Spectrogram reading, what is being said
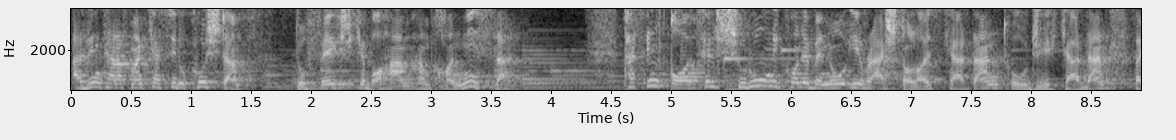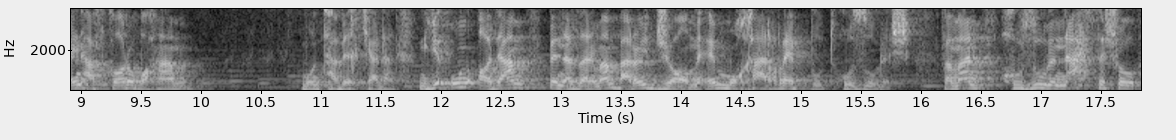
از این طرف من کسی رو کشتم. دو فکر که با هم همخوان نیستن. پس این قاتل شروع می‌کنه به نوعی رشنالایز کردن توجیه کردن و این افکار رو با هم منطبق کردن. میگه اون آدم به نظر من برای جامعه مخرب بود حضورش. و من حضور نحسش رو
